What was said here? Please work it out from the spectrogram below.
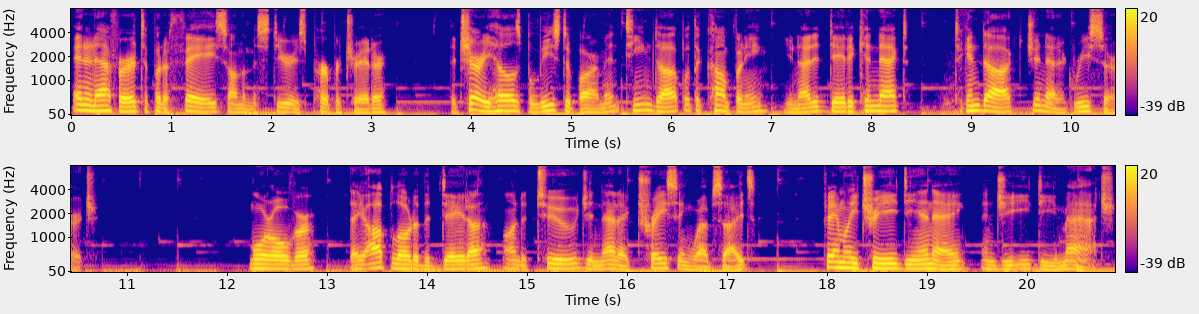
In an effort to put a face on the mysterious perpetrator, the Cherry Hills Police Department teamed up with the company United Data Connect to conduct genetic research. Moreover, they uploaded the data onto two genetic tracing websites Family Tree DNA and GED Match.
